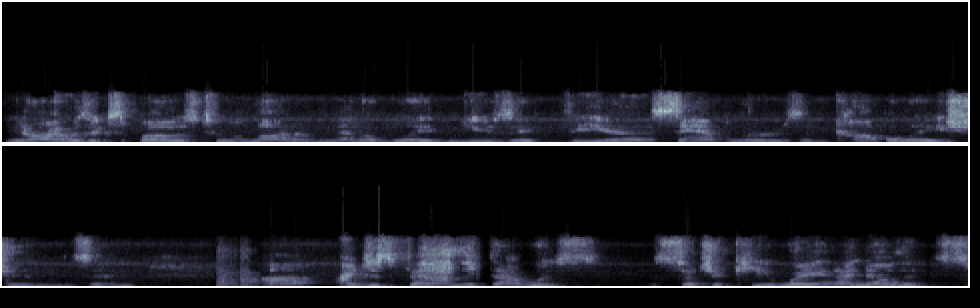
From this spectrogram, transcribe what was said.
You know, I was exposed to a lot of Metal Blade music via samplers and compilations, and uh, I just found that that was such a key way. And I know that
